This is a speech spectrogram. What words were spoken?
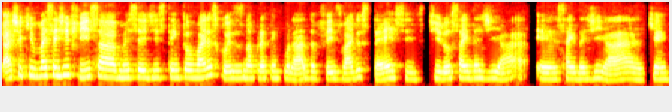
Acho que vai ser difícil. A Mercedes tentou várias coisas na pré-temporada, fez vários testes, tirou saídas de ar, é, saídas de ar, que,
